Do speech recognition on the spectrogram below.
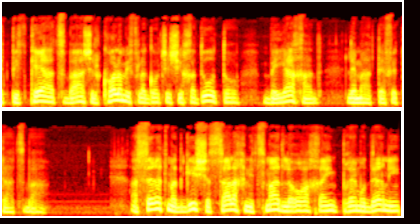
את פתקי ההצבעה של כל המפלגות ששיחדו אותו ביחד למעטפת ההצבעה. הסרט מדגיש שסאלח נצמד לאורח חיים פרה-מודרני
